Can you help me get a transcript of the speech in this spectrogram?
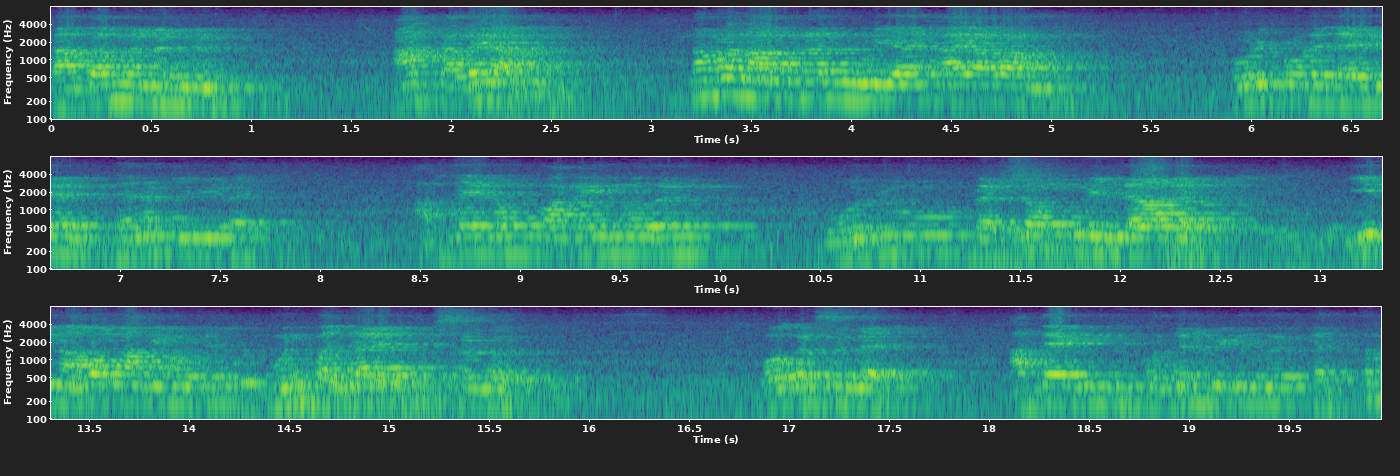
കഥ മെനഞ്ഞ് ആ കഥയാണ് നമ്മുടെ നാട്ടുകാരൻ കൂടിയ അയാളാണ് കോഴിക്കോട് ലൈവൻ ജനജീവിയുടെ. അദ്ദേഹം പറയുന്നത് ഒരു വിഷമവും ഇല്ലാതെ ഈ നവമാധ്യമത്തിൽ മുൻ പഞ്ചായത്ത് പ്രസിഡന്റ് കോൺഗ്രസിന്റെ അദ്ദേഹം പ്രചരിപ്പിക്കുന്നത് എത്ര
